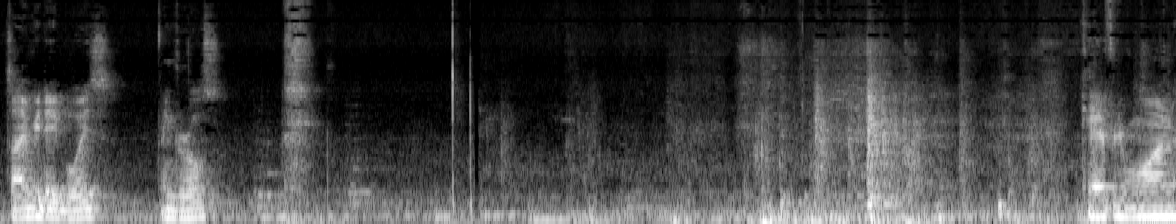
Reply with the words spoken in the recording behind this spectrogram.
It's Ivy Day, boys and girls. Okay, everyone.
